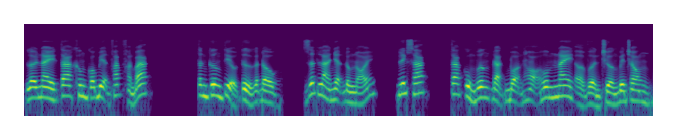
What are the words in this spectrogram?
Lời này ta không có biện pháp phản bác. Tân cương tiểu tử gật đầu, rất là nhận đồng nói, đích xác, ta cùng vương đạt bọn họ hôm nay ở vườn trường bên trong,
